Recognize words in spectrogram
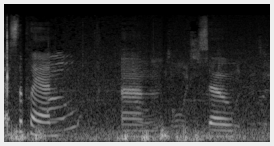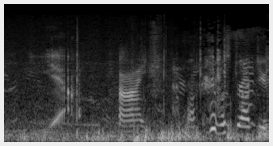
That's the plan. Um, so, yeah. Bye. Walker, I almost dropped you.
